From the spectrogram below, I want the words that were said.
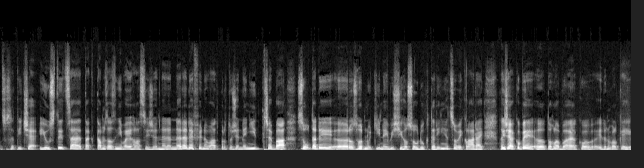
co se týče justice, tak tam zaznívají hlasy, že neredefinovat, protože není třeba, jsou tady rozhodnutí nejvyššího soudu, který něco vykládají. Takže jakoby tohle bude jako jeden velký,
